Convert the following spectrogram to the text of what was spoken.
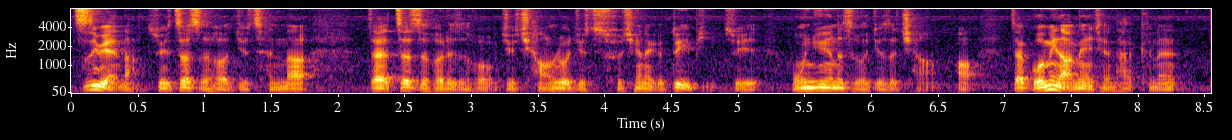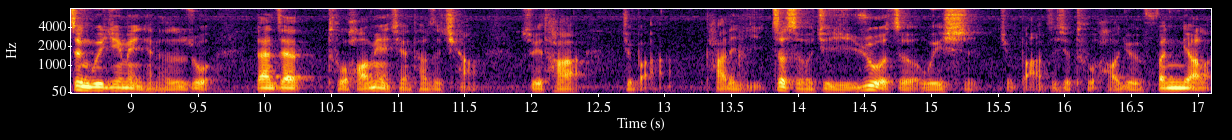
资源呐，所以这时候就成了，在这时候的时候就强弱就出现了一个对比。所以红军的时候就是强啊，在国民党面前他可能正规军面前他是弱，但在土豪面前他是强，所以他就把。他的以这时候就以弱者为食，就把这些土豪就分掉了。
